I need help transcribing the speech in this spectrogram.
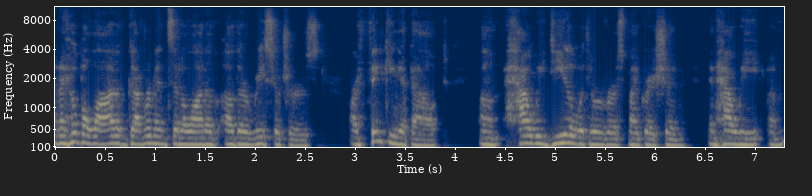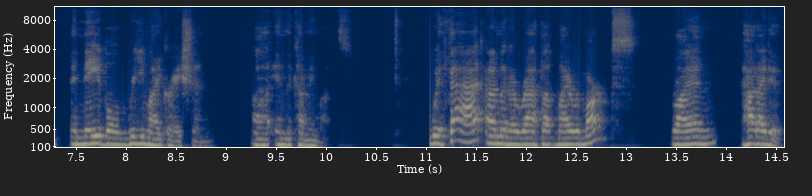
and I hope a lot of governments and a lot of other researchers are thinking about um, how we deal with the reverse migration and how we um, enable remigration uh, in the coming months. With that, I'm going to wrap up my remarks. Ryan, how'd I do?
